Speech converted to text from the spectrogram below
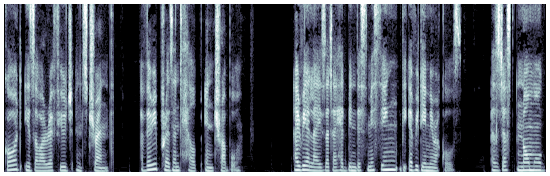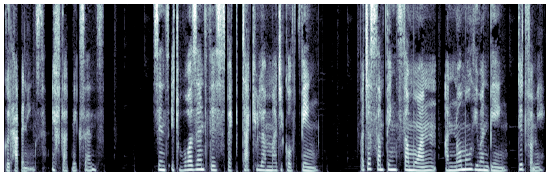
God is our refuge and strength, a very present help in trouble. I realized that I had been dismissing the everyday miracles as just normal good happenings, if that makes sense. Since it wasn't this spectacular magical thing but just something someone, a normal human being, did for me.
